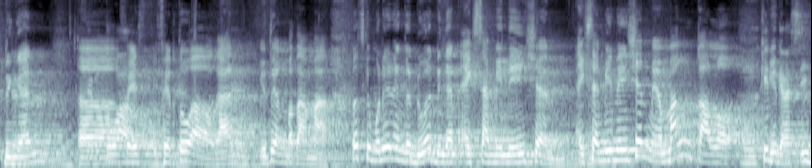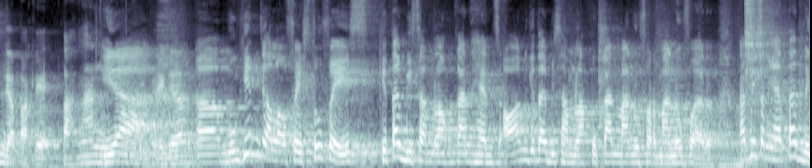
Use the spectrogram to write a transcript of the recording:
dengan yeah. uh, virtual, face, virtual yeah. kan. Yeah. Itu yang pertama. Terus kemudian yang kedua dengan examination. Examination hmm. memang kalau mungkin nggak sih nggak pakai tangan Iya. Gitu, uh, mungkin kalau face to face kita bisa melakukan hands on, kita bisa melakukan manuver-manuver. Tapi ternyata dengan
